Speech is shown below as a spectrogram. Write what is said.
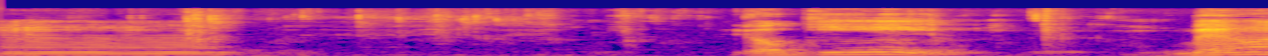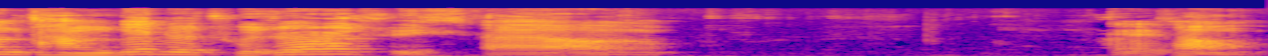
음, 여기 매운 단계를 조절할 수 있어요. 그래서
